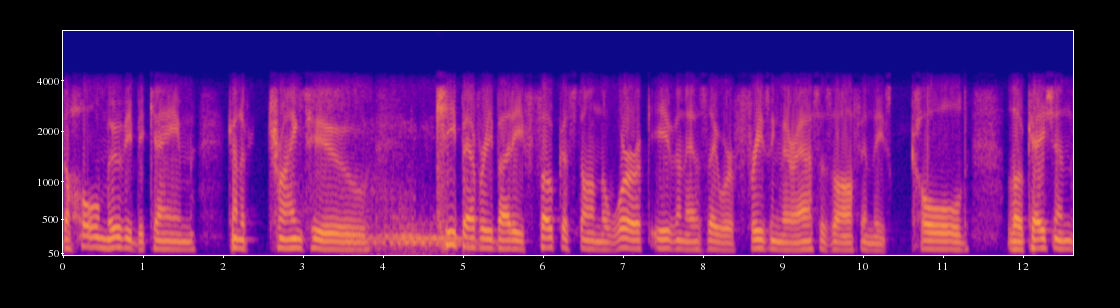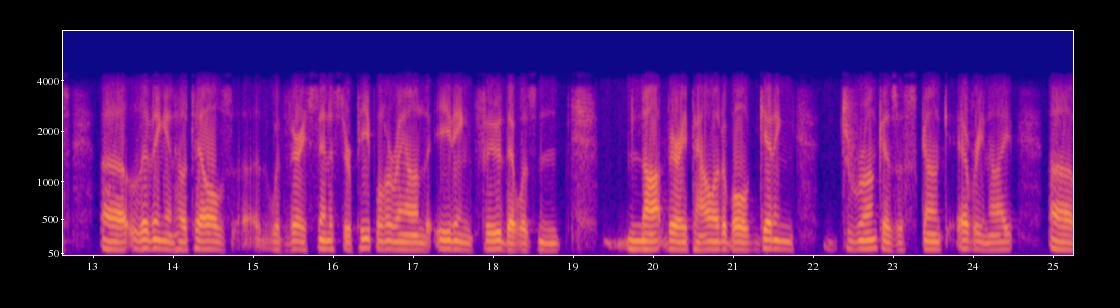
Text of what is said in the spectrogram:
the whole movie became kind of trying to keep everybody focused on the work, even as they were freezing their asses off in these cold locations uh, living in hotels uh, with very sinister people around, eating food that was n- not very palatable, getting drunk as a skunk every night, uh,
